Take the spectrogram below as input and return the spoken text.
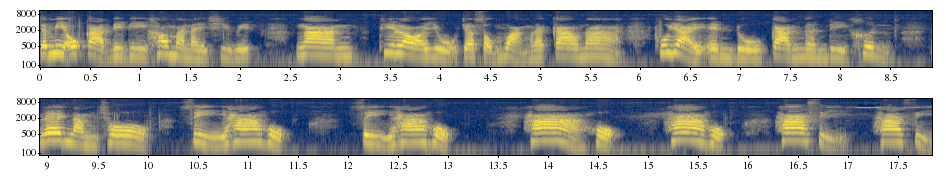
จะมีโอกาสดีๆ เข้ามาในชีวิต งานที่รออยู่จะสมหวังและก้าวหน้า ผู้ใหญ่เอ็นดูการเงินดีขึ้น เลขนำโชค สี่ห้าหก สี่ห้าหก ห้าหก ห้าหก ห้าสี่ ห้าสี่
